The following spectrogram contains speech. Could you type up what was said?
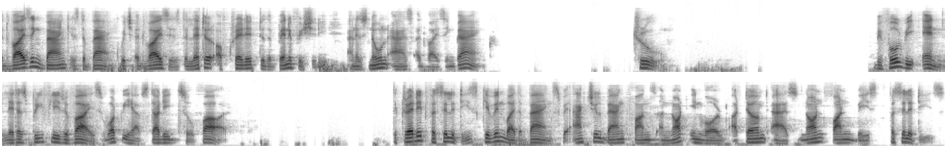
Advising bank is the bank which advises the letter of credit to the beneficiary and is known as advising bank. True. Before we end, let us briefly revise what we have studied so far. The credit facilities given by the banks where actual bank funds are not involved are termed as non-fund based facilities.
